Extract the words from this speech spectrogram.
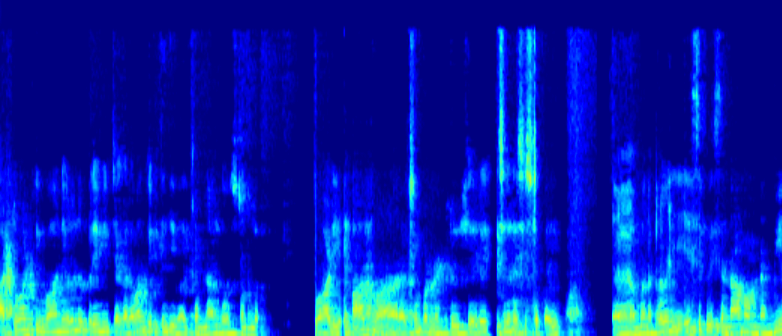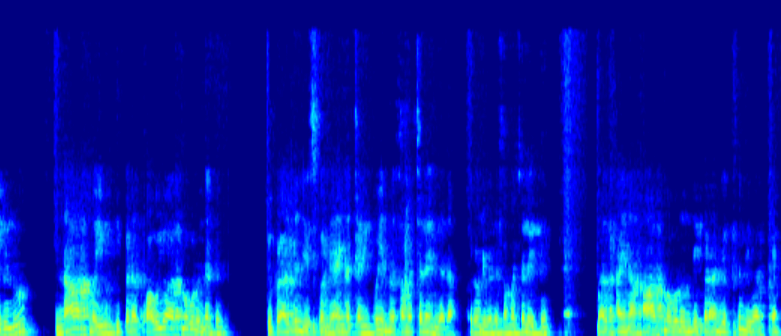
అటువంటి వాడిని ఎవరు నువ్వు ప్రేమించగలవా అని చెప్తుంది ఈ వాక్యం నాలుగో వర్షంలో వాడి ఆత్మ రక్షింపడినట్లు శరీర నశిష్టపై మన ప్రవీణ ఏసుక్రీస్తు నామం మీరును నా ఆత్మయు. ఇక్కడ పౌలు ఆత్మ కూడా ఉందంటుంది ఇప్పుడు అర్థం చేసుకోండి ఆయన చనిపోయి ఎన్నో సంవత్సరాలు అయింది కదా రెండు వేల సంవత్సరాలు అయిపోయింది మళ్ళీ ఆయన ఆత్మ కూడా ఉంది ఇక్కడ అని చెప్తుంది వాక్యం.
